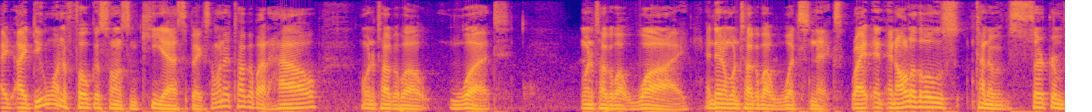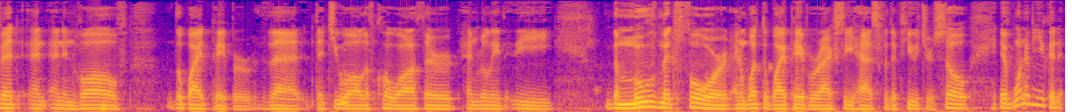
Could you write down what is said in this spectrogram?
I, I do want to focus on some key aspects. I want to talk about how. I want to talk about what. I want to talk about why, and then I want to talk about what's next, right? And, and all of those kind of circumvent and, and involve the white paper that that you all have co-authored, and really the the movement forward and what the white paper actually has for the future. So, if one of you could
